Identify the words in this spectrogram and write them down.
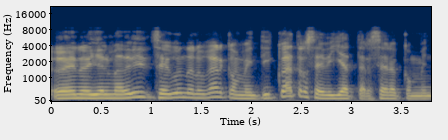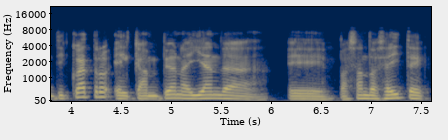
Bueno, y el Madrid, segundo lugar con 24, Sevilla tercero con 24, el campeón ahí anda eh, pasando aceite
